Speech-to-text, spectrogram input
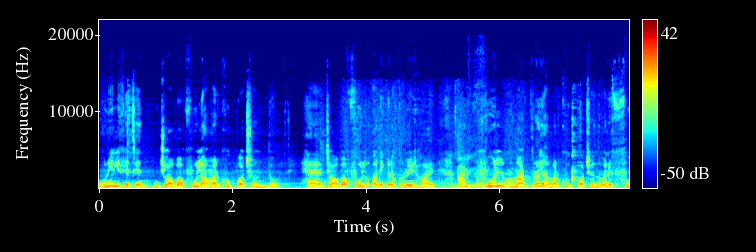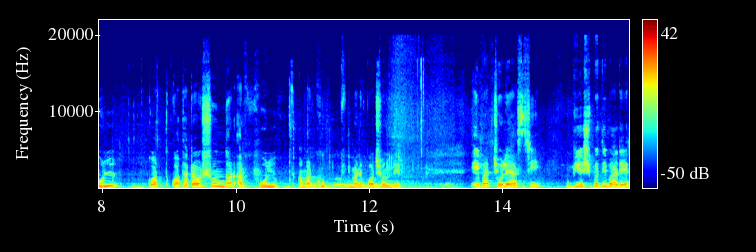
উনি লিখেছেন, জবা ফুল আমার খুব পছন্দ। হ্যাঁ জবা ফুল অনেক রকমের হয়। আর ফুল মাত্রই আমার খুব পছন্দ। মানে ফুল কথাটাও সুন্দর আর ফুল আমার খুব মানে পছন্দের। এবার চলে আসছি বৃহস্পতিবারের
